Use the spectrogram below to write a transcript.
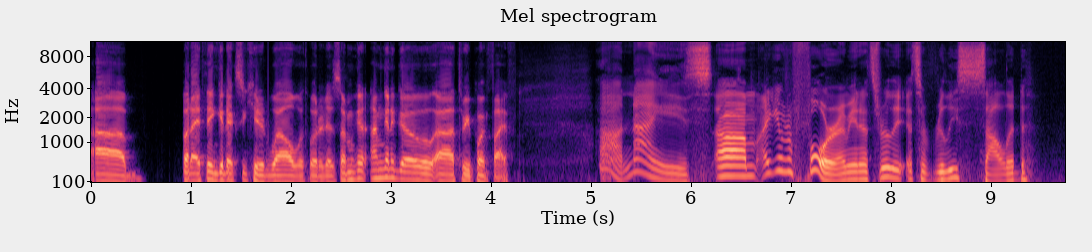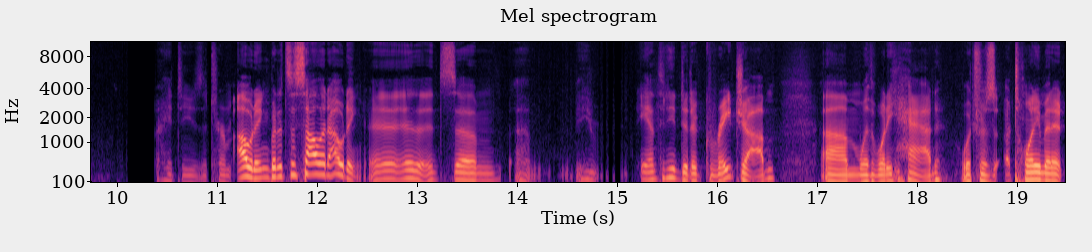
Uh, but I think it executed well with what it is. I'm gonna I'm gonna go uh, three point five. Ah, nice. Um, I give it a four. I mean, it's really it's a really solid. I hate to use the term outing, but it's a solid outing. It's um, um he, Anthony did a great job um, with what he had, which was a 20 minute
